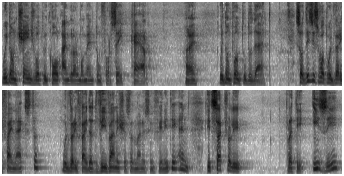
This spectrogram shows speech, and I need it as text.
we don't change what we call angular momentum for say Kerr. Right? We don't want to do that. So this is what we'll verify next. We'll verify that v vanishes at minus infinity, and it's actually pretty easy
